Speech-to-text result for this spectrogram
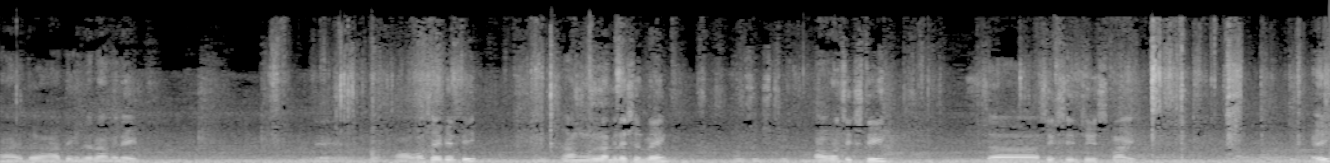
Ah, ito ang ating ilalaminate. Ah, 170 ang lamination length. 160. Ah, 160 sa 6 inches 5. Okay?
